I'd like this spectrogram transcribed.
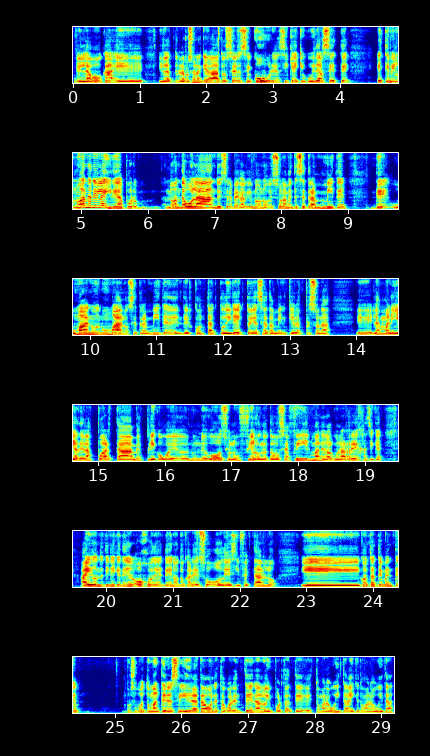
en la boca eh, y la, la, persona que va a toser se cubre. Así que hay que cuidarse. Este, este virus no anda en el aire, ¿ah? por, no anda volando y se le pega a alguien. No, no, solamente se transmite de humano en humano, se transmite del contacto directo, ya sea también que las personas, eh, las manillas de las puertas, me explico, en un negocio, en un fierro donde todos se afirman, en alguna reja, así que ahí donde tiene que tener ojo de, no tocar eso o de desinfectarlo y constantemente, por supuesto, mantenerse hidratado en esta cuarentena, lo importante es tomar agüita, hay que tomar agüita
